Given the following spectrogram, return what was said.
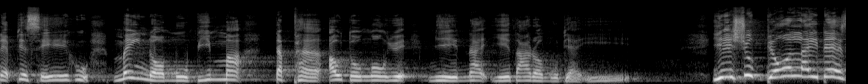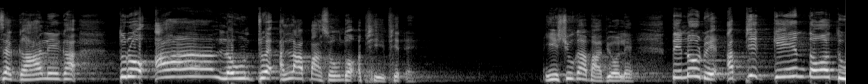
နှင့်ပြစ်စေဟုမိန်တော်မူပြီးမှ တဖန်အောက်သို့ငုံ၍မြေ၌ရေးသားတော်မူပြန်၏ယေရှုပြောလိုက်တဲ့စကားလေးကသူတို့အားလုံးအတွက်အလှပဆုံးသောအဖြေဖြစ်တယ်ယေရှုကဘာပြောလဲသင်တို့တွေအပြစ်ကင်းသောသူ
